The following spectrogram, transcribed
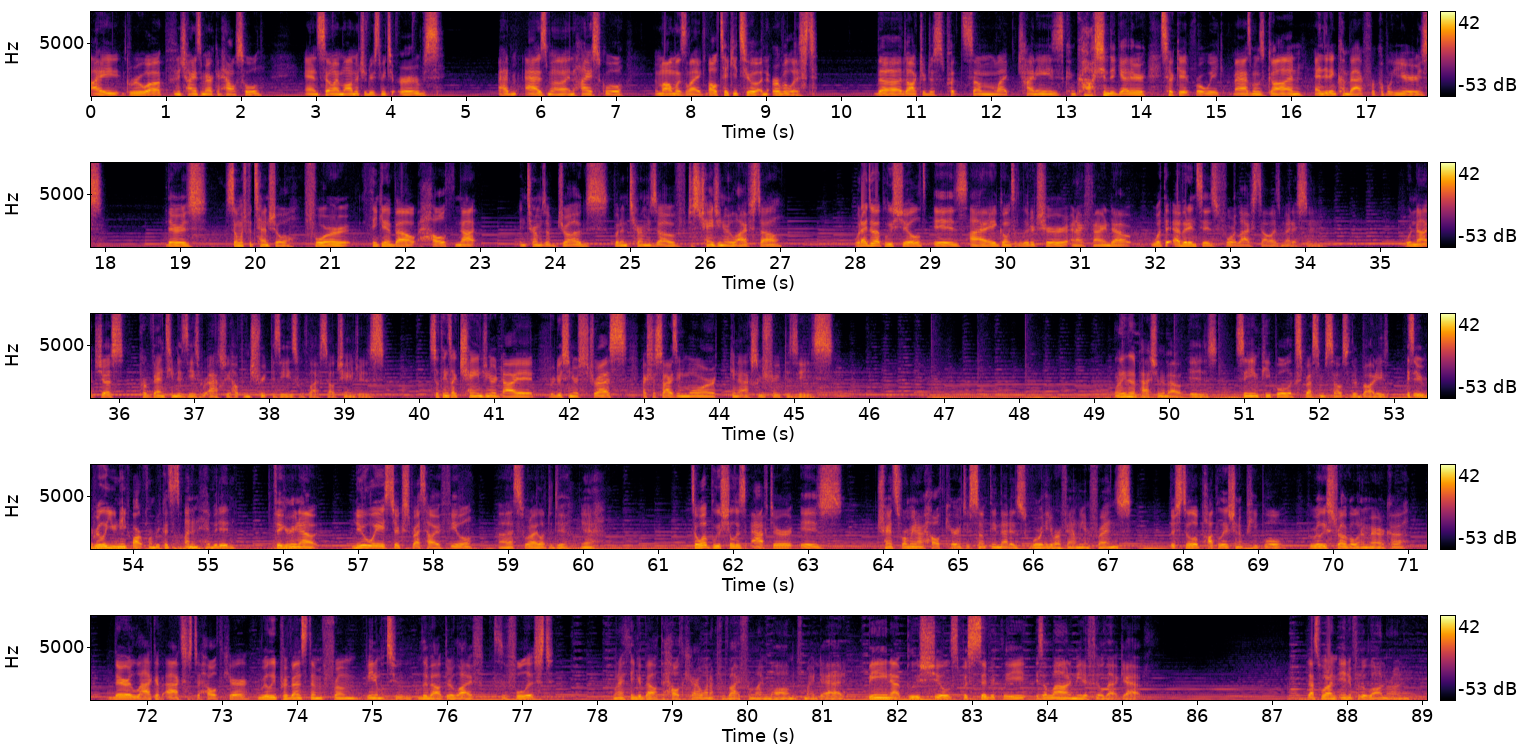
I grew up in a Chinese American household, and so my mom introduced me to herbs. I had asthma in high school. My mom was like, I'll take you to an herbalist. The doctor just put some like Chinese concoction together, took it for a week. My asthma was gone and didn't come back for a couple years. There's so much potential for thinking about health, not in terms of drugs, but in terms of just changing your lifestyle. What I do at Blue Shield is I go into literature and I find out what the evidence is for lifestyle as medicine. We're not just preventing disease, we're actually helping treat disease with lifestyle changes. So things like changing your diet, reducing your stress, exercising more can actually treat disease. One thing that I'm passionate about is seeing people express themselves through their bodies. It's a really unique art form because it's uninhibited. Figuring out new ways to express how I feel, uh, that's what I love to do, yeah. So what Blue Shield is after is transforming our healthcare into something that is worthy of our family and friends. There's still a population of people who really struggle in America. Their lack of access to healthcare really prevents them from being able to live out their life to the fullest. When I think about the healthcare I want to provide for my mom and for my dad, being at Blue Shield specifically is allowing me to fill that gap. That's what I'm in it for the long run.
